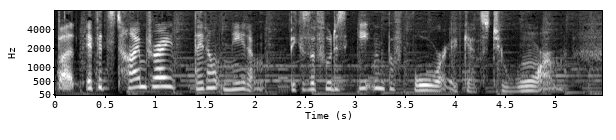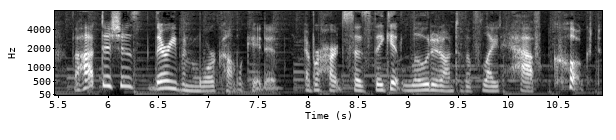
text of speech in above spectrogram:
But if it's timed right, they don't need them because the food is eaten before it gets too warm. The hot dishes, they're even more complicated. Eberhard says they get loaded onto the flight half cooked.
